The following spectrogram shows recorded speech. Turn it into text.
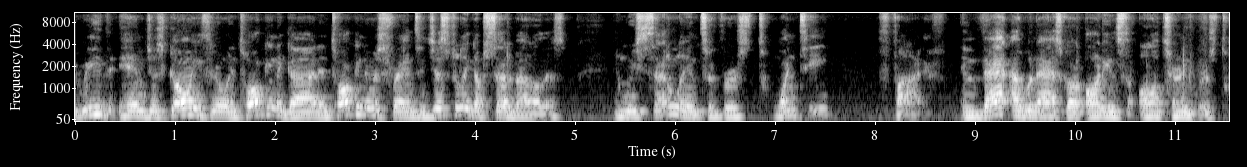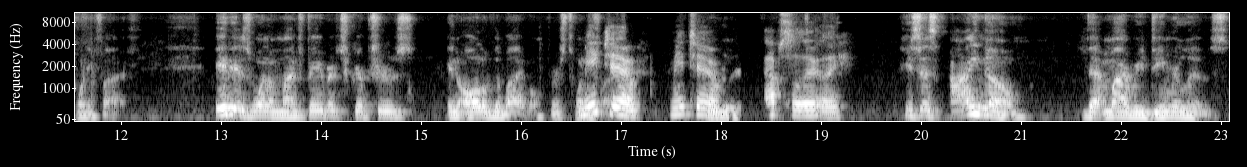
read him just going through and talking to God and talking to his friends and just feeling upset about all this. And we settle into verse 25. And that I would ask our audience to all turn to verse 25. It is one of my favorite scriptures in all of the Bible, verse 25. Me too. Me too. Absolutely. He says, I know that my Redeemer lives,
